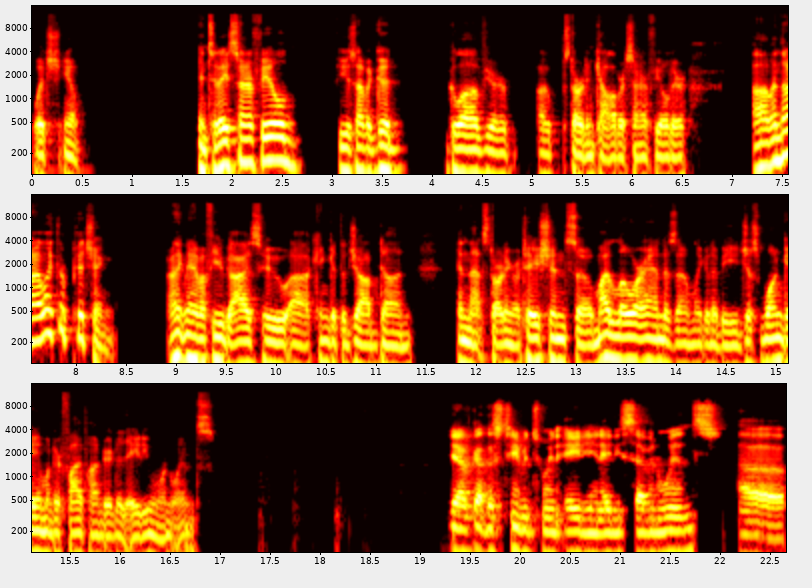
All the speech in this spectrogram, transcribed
which, you know, in today's center field, if you just have a good glove, you're a starting caliber center fielder. Um, and then I like their pitching. I think they have a few guys who uh, can get the job done in that starting rotation. So my lower end is only going to be just one game under 500 at 81 wins. Yeah, I've got this team between 80 and 87 wins. Uh,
